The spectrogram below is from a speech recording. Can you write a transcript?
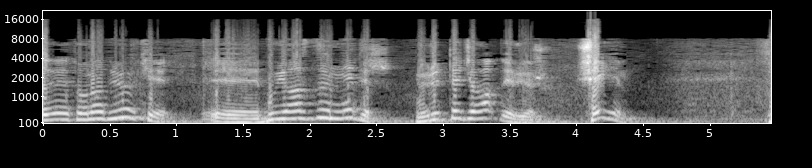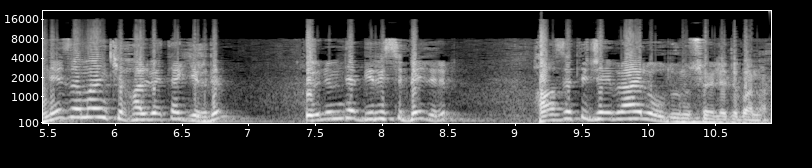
Evet ona diyor ki e, bu yazdığın nedir? Mürit de cevap veriyor. Şeyhim ne zaman ki halvete girdim önümde birisi belirip Hazreti Cebrail olduğunu söyledi bana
